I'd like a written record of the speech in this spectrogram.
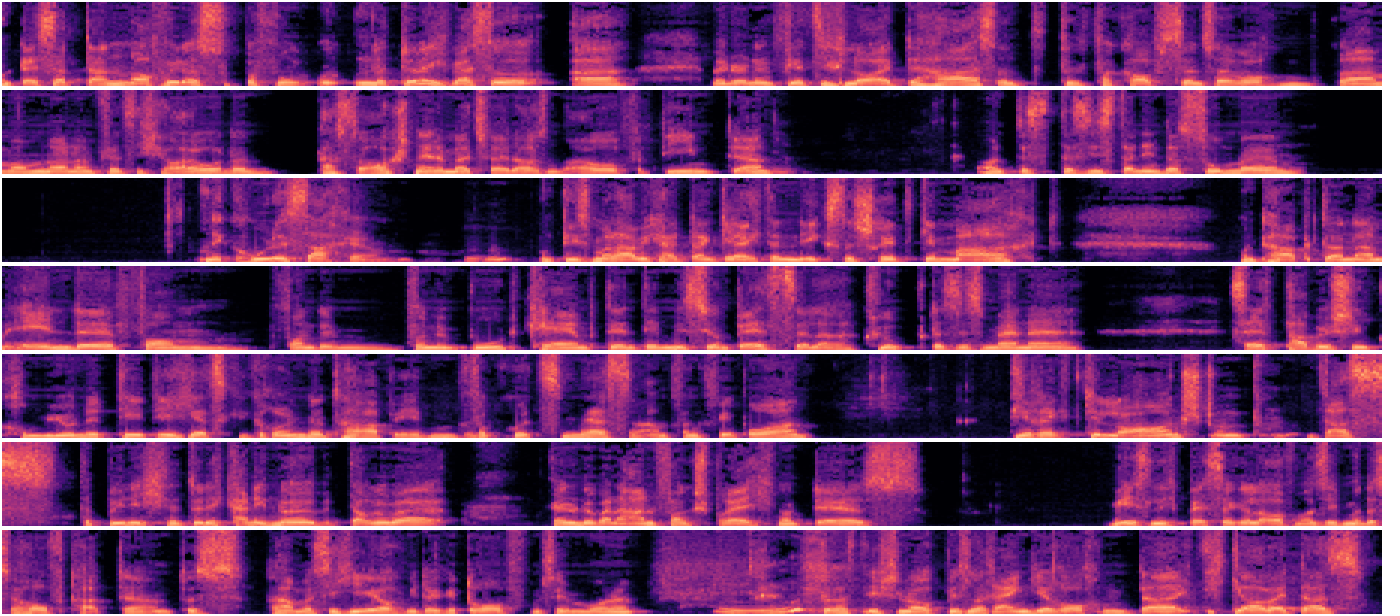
Und das hat dann auch wieder super funktioniert. Und natürlich, weißt du, äh, wenn du dann 40 Leute hast und du verkaufst dann zwei Wochen Programm um 49 Euro, dann hast du auch schnell mal 2000 Euro verdient. Ja? ja. Und das, das ist dann in der Summe eine coole Sache. Mhm. Und diesmal habe ich halt dann gleich den nächsten Schritt gemacht und habe dann am Ende vom, von, dem, von dem Bootcamp den, den Mission Bestseller Club, das ist meine Self-Publishing Community, die ich jetzt gegründet habe, eben mhm. vor kurzem, erst Anfang Februar, direkt gelauncht und das, da bin ich natürlich, kann ich nur darüber, kann ich nur über den Anfang sprechen und der ist wesentlich besser gelaufen, als ich mir das erhofft hatte. Und das, da haben wir sich eh auch wieder getroffen, Simone. Mhm. Du hast eh schon auch ein bisschen reingerochen da. Ich glaube, dass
